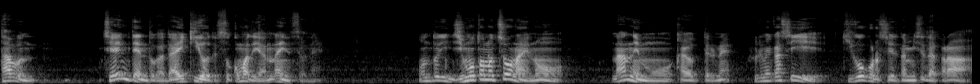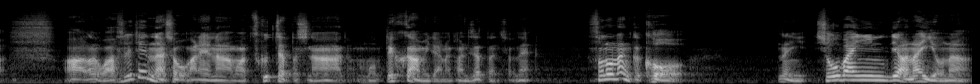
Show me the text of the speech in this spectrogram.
多分チェーン店とか大企業でそこまでやんないんですよね。本当に地元の町内の何年も通ってるね古めかしい気心知れた店だからああなんか忘れてんなしょうがねえなまあ作っちゃったしな持ってくかみたいな感じだったんですよね。そのなんかこう何商売人ではないような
